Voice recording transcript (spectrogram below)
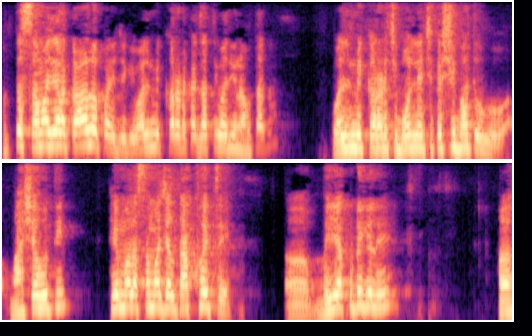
फक्त समाजाला कळालं पाहिजे की वाल्मिक कराड काय जातीवादी नव्हता का? वाल्मिक कराडची बोलण्याची कशी भात- भाषा होती? हे मला समाजाला दाखवायचंय. अं, भैया कुठे गेले? हा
